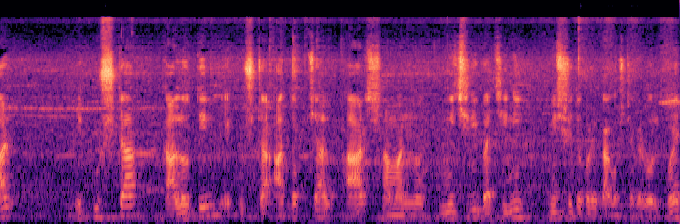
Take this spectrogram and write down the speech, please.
আর একুশটা কালো তিল, একুশটা আতপ চাল আর সামান্য মিছরি বা চিনি মিশ্রিত করে কাগজটাকে রোল করে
